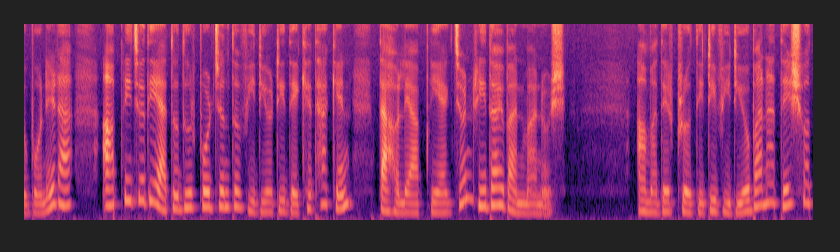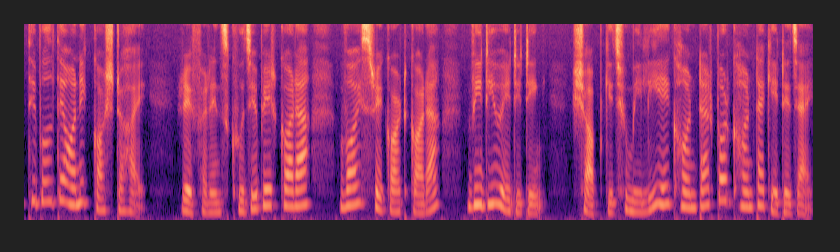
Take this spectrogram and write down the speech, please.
ও বোনেরা, আপনি যদি এতদূর পর্যন্ত ভিডিওটি দেখে থাকেন, তাহলে আপনি একজন হৃদয়বান মানুষ। আমাদের প্রতিটি ভিডিও বানাতে সত্যি বলতে অনেক কষ্ট হয়। রেফারেন্স খুঁজে বের করা, ভয়েস রেকর্ড করা, ভিডিও এডিটিং সব কিছু মিলিয়ে ঘণ্টার পর ঘণ্টা কেটে যায়।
